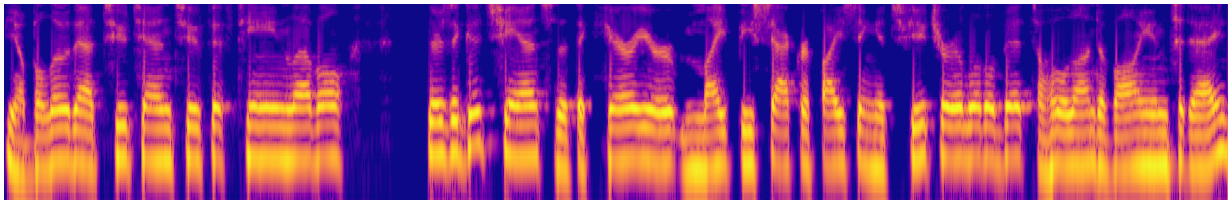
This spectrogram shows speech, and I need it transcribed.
you know, below that 210, 215 level, there's a good chance that the carrier might be sacrificing its future a little bit to hold on to volume today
